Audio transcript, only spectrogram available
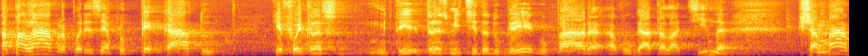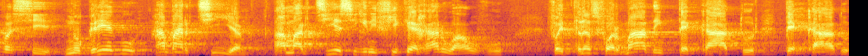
A palavra, por exemplo, pecado, que foi transmitida do grego para a Vulgata Latina, chamava-se no grego amartia. Amartia significa errar o alvo foi transformada em pecator, pecado,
